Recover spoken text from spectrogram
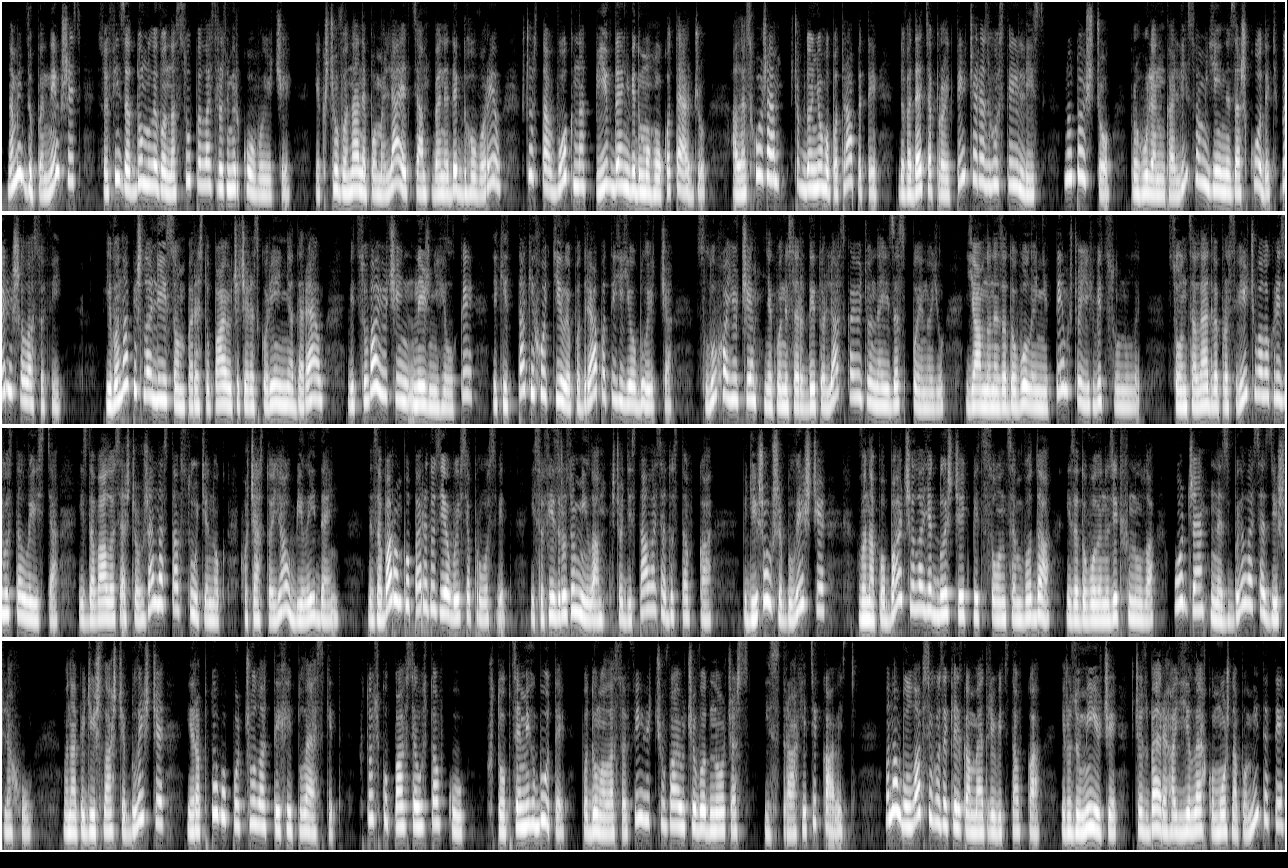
На мить зупинившись, Софі задумливо насупилась, розмірковуючи. Якщо вона не помиляється, Бенедикт говорив, що ставок на південь від мого котеджу, але, схоже, щоб до нього потрапити, доведеться пройти через густий ліс. Ну то що? Прогулянка лісом їй не зашкодить, вирішила Софі. І вона пішла лісом, переступаючи через коріння дерев, відсуваючи нижні гілки, які так і хотіли подряпати її обличчя, слухаючи, як вони сердито ляскають у неї за спиною, явно незадоволені тим, що їх відсунули. Сонце ледве просвічувало крізь густе листя, і здавалося, що вже настав сутінок, хоча стояв білий день. Незабаром попереду з'явився просвіт, і Софі зрозуміла, що дісталася до ставка. Підійшовши ближче, вона побачила, як блищить під сонцем вода, і задоволено зітхнула, отже, не збилася зі шляху. Вона підійшла ще ближче і раптово почула тихий плескіт. Хтось купався у ставку. Хто б це міг бути? подумала Софі, відчуваючи водночас і страх, і цікавість. Вона була всього за кілька метрів від ставка і, розуміючи, що з берега її легко можна помітити,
